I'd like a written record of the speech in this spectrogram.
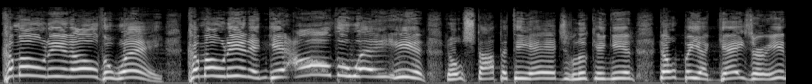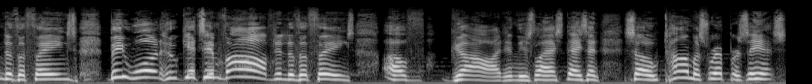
Come on in all the way. Come on in and get all the way in. Don't stop at the edge looking in. Don't be a gazer into the things. Be one who gets involved into the things of God in these last days. And so Thomas represents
